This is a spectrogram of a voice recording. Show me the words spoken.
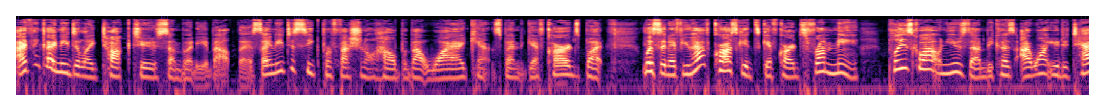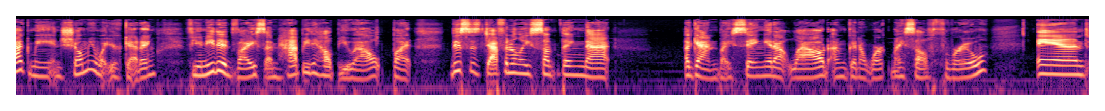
I think I need to like talk to somebody about this. I need to seek professional help about why I can't spend gift cards. But listen, if you have CrossGates gift cards from me, please go out and use them because I want you to tag me and show me what you're getting. If you need advice, I'm happy to help you out. But this is definitely something that, again, by saying it out loud, I'm going to work myself through. And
